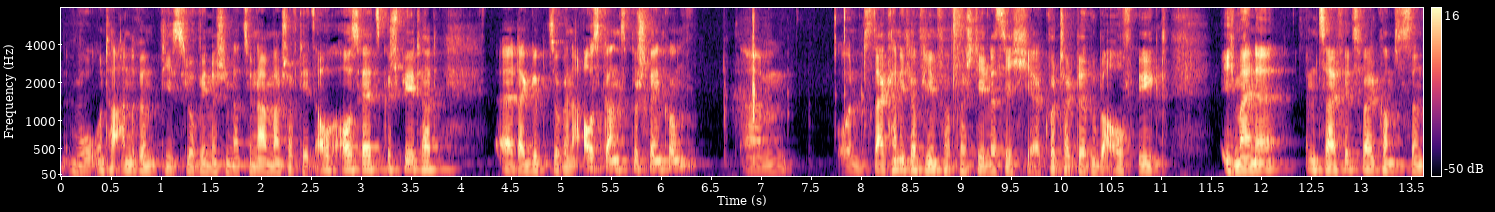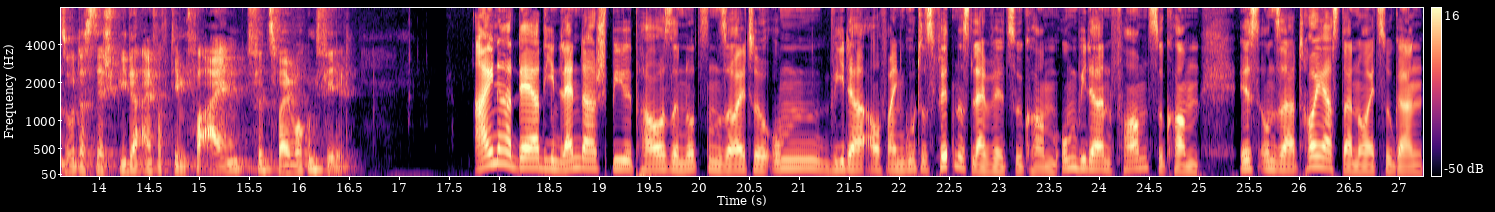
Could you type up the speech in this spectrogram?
wo unter anderem die slowenische Nationalmannschaft jetzt auch auswärts gespielt hat. Äh, da gibt es sogar eine Ausgangsbeschränkung. Ähm, und da kann ich auf jeden Fall verstehen, dass sich äh, Kutschak darüber aufregt. Ich meine, im Zweifelsfall kommt es dann so, dass der Spieler einfach dem Verein für zwei Wochen fehlt. Einer, der die Länderspielpause nutzen sollte, um wieder auf ein gutes Fitnesslevel zu kommen, um wieder in Form zu kommen, ist unser teuerster Neuzugang,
